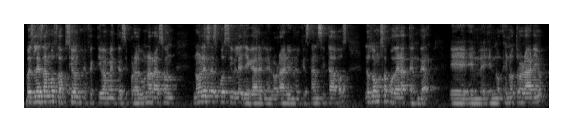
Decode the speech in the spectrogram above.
pues les damos la opción, efectivamente, si por alguna razón no les es posible llegar en el horario en el que están citados, los vamos a poder atender eh, en, otro horario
